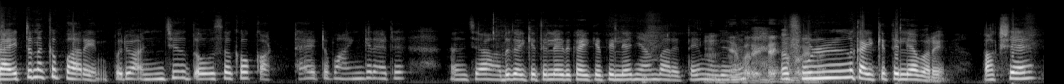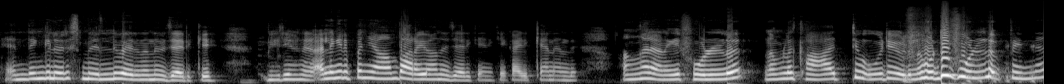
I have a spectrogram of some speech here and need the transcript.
ഡയറ്റ് എന്നൊക്കെ പറയും. ഇപ്പൊ ഒരു അഞ്ച് ദിവസമൊക്കെ കട്ടായിട്ട് ഭയങ്കരമായിട്ട് വെച്ചാ അത് കഴിക്കത്തില്ല ഇത് കഴിക്കത്തില്ല ഞാൻ പറയട്ടെ ഫുള്ള് കഴിക്കത്തില്ല പറയും. പക്ഷെ എന്തെങ്കിലും ഒരു സ്മെല്ല് വരുന്നെന്ന് വിചാരിക്കേ. ബിരിയാണി അല്ലെങ്കിൽ ഇപ്പൊ ഞാൻ പറയുവാന്ന് വിചാരിക്കാം എനിക്ക് കഴിക്കാൻ എന്ത്. അങ്ങനെയാണെങ്കിൽ ഫുള്ള് നമ്മൾ കാറ്റ് ഊരി വിടുന്നോണ്ട് ഫുള്ള് പിന്നെ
